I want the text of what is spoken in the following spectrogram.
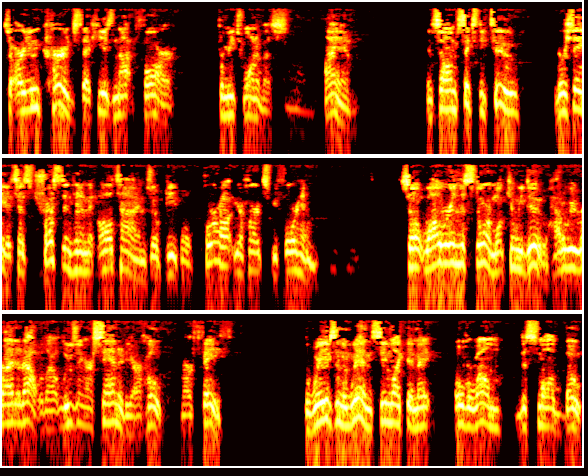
So are you encouraged that he is not far from each one of us? I am. In Psalm 62, Verse 8, it says, trust in him at all times, O people. Pour out your hearts before him. So while we're in the storm, what can we do? How do we ride it out without losing our sanity, our hope, our faith? The waves and the wind seem like they may overwhelm this small boat.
